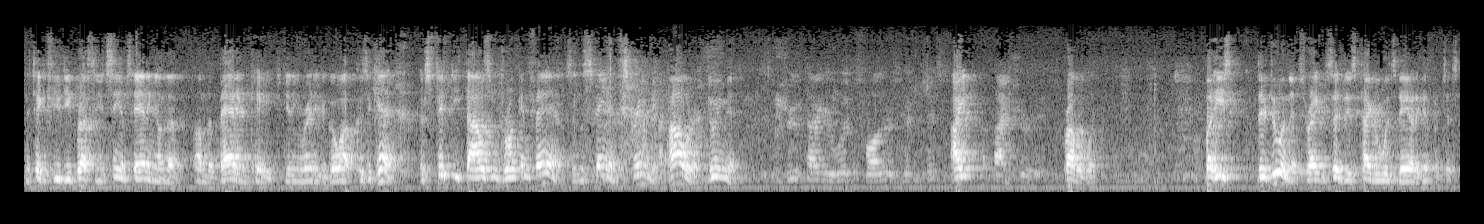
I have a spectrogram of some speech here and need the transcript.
They take a few deep breaths, and you'd see him standing on the on the batting cage, getting ready to go up. Because again, there's 50,000 drunken fans in the stands, screaming, hollering, doing this. True Tiger Woods' father is a hypnotist? I I'm sure it is. Probably. But he's they're doing this, right? He said this Tiger Woods day out a hypnotist.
